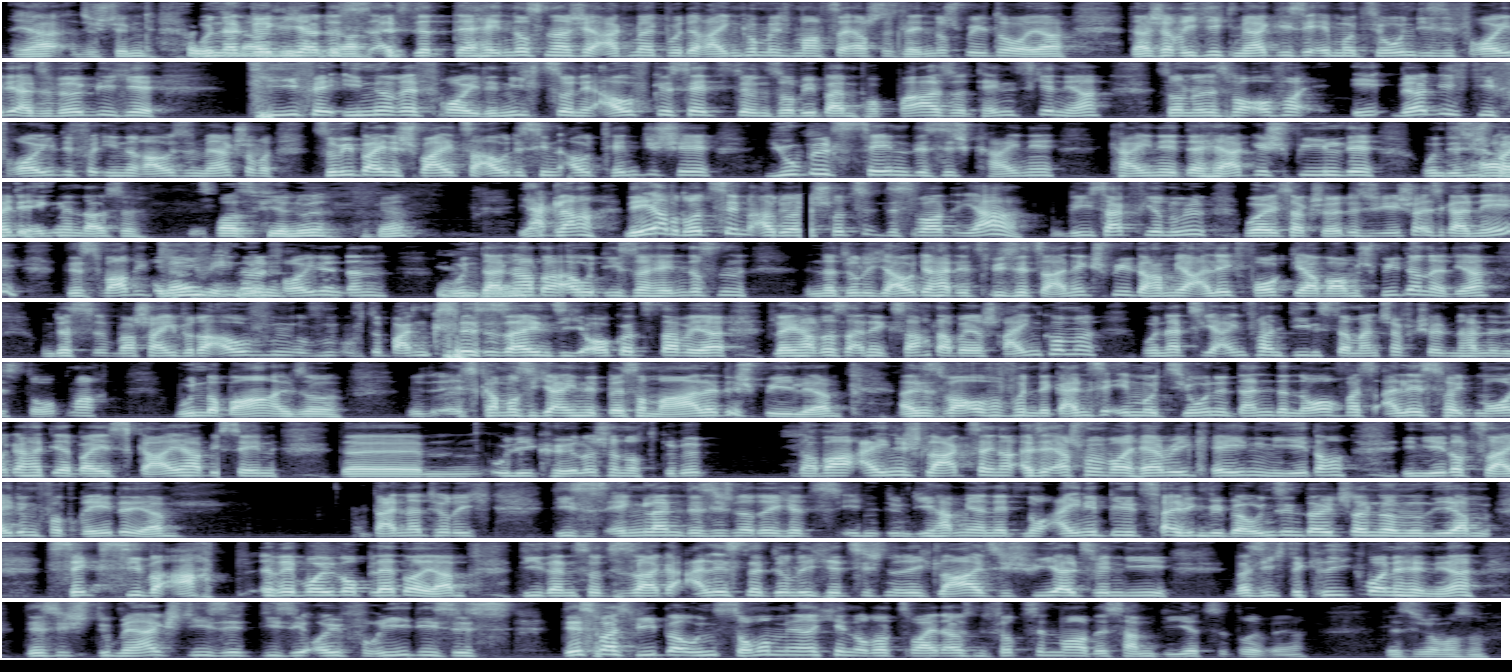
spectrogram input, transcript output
ja, das stimmt. Und dann wirklich auch das, als der, der Henderson hast du ja auch gemerkt, wo der reinkommt ist, macht sein erstes Länderspieltor, ja. Da hast du ja richtig gemerkt, diese Emotion, diese Freude, also wirkliche tiefe innere Freude, nicht so eine aufgesetzte und so wie beim Pogba, so Tänzchen, ja, sondern es war einfach wirklich die Freude von innen raus und merkst aber, so wie bei den Schweizer auch, das sind authentische Jubelszenen, das ist keine, keine dahergespielte und das ist ja, bei den Engländern also. Das war es 4-0, okay? Ja, klar. Nee, aber trotzdem, aber du hast trotzdem, das war, ja, wie ich sag 4-0, wo ich sag, schön, das ist eh scheißegal. Nee, das war die genau, tiefe innere Freude. Und dann, ja, und dann ja. hat er auch dieser Henderson, natürlich auch, der hat jetzt bis jetzt auch nicht gespielt. Da haben ja alle gefragt, ja, warum spielt er nicht, ja? Und das wahrscheinlich wieder auf, auf, auf der Bank gesessen sein, sich auch kurz da, aber ja, vielleicht hat er es auch nicht gesagt, aber er ist reinkommen und hat sich einfach in Dienst der Mannschaft gestellt und hat das Tor gemacht. Wunderbar. Also, es kann man sich eigentlich nicht besser malen, das Spiel, ja. Also, es war einfach von der ganzen Emotion und dann danach, was alles heute Morgen hat ja bei Sky, habe ich gesehen, der Uli Köhler schon noch drüber. Da war eine Schlagzeile, also erstmal war Harry Kane in jeder, in jeder Zeitung vertreten, ja. Dann natürlich dieses England, das ist natürlich jetzt, in, die haben ja nicht nur eine Bildzeitung wie bei uns in Deutschland, sondern die haben sechs, sieben, acht Revolverblätter, ja, die dann sozusagen alles natürlich, jetzt ist natürlich klar, es ist wie als wenn die, was ich, der Krieg gewonnen ja. Das ist, du merkst diese, diese Euphorie, dieses, das, was wie bei uns Sommermärchen oder 2014 war, das haben die jetzt drüber, ja. Das ist aber so.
